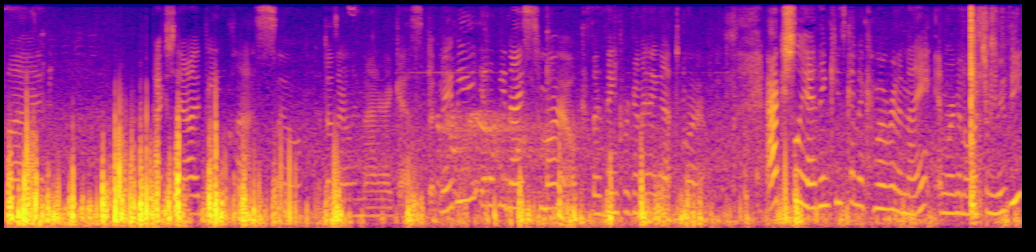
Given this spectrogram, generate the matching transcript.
but actually I'd be in class, so it doesn't really matter, I guess. But maybe it'll be nice tomorrow because I think we're gonna hang out tomorrow. Actually, I think he's gonna come over tonight and we're gonna watch a movie,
